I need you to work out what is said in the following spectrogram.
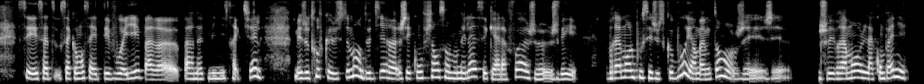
ça, commence à être dévoyé par euh, par notre ministre actuel. Mais je trouve que justement de dire j'ai confiance en mon élève, c'est qu'à la fois je, je vais vraiment le pousser jusqu'au bout et en même temps j'ai je vais vraiment l'accompagner.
